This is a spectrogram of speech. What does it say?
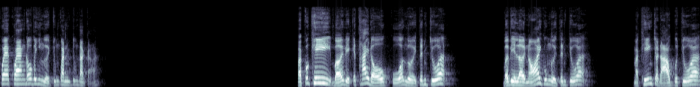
khoe khoang đối với những người chung quanh chúng ta cả. Và có khi bởi vì cái thái độ của người tin Chúa, bởi vì lời nói của người tin Chúa mà khiến cho đạo của Chúa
